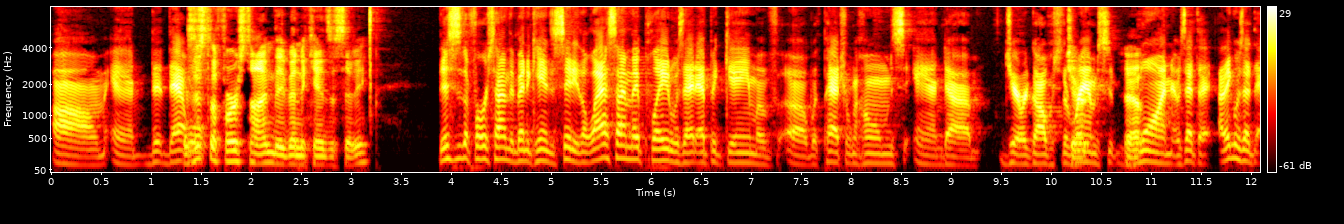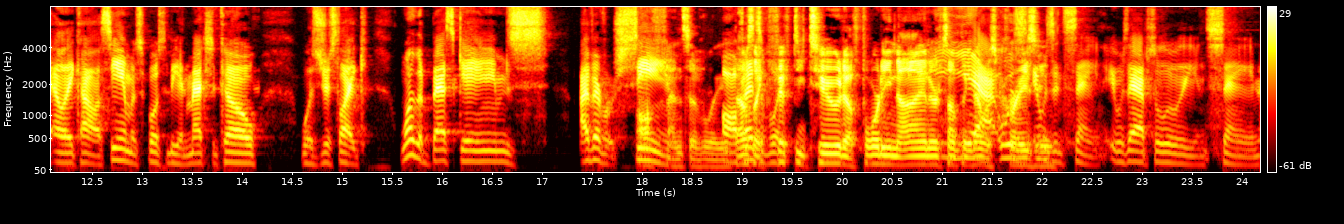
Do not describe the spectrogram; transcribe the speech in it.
Um, and th- that is will, this the first time they've been to Kansas City? This is the first time they've been to Kansas City. The last time they played was that epic game of uh, with Patrick Mahomes and uh, Jared Goff, which the Jared, Rams yeah. won. It was at the I think it was at the LA Coliseum. It was supposed to be in Mexico. Was just like one of the best games I've ever seen. Offensively. That was like 52 to 49 or something. Yeah, that was it crazy. It was insane. It was absolutely insane.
